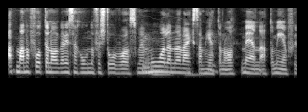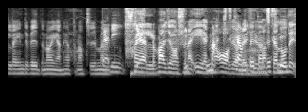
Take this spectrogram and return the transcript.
att man har fått en organisation att förstå vad som är målen med verksamheten och, men att de enskilda individerna och enheterna och teamen själva gör sina egna avgöranden hur man ska nå dit.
